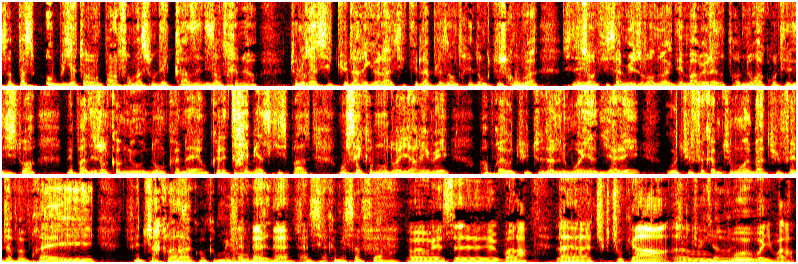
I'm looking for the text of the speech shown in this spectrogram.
Ça passe obligatoirement par la formation des cadres et des entraîneurs. Tout le reste, c'est que de la rigolade, c'est que de la plaisanterie. Donc tout ce qu'on voit, c'est des gens qui s'amusent devant nous avec des marionnettes en train de nous raconter des histoires, mais pas des gens comme nous. Nous, on connaît, on connaît très bien ce qui se passe, on sait comment on doit y arriver. Après, où tu te donnes les moyens d'y aller, ou tu fais comme tout le monde, eh ben, tu fais d'à peu près et tu fais de là, quoi, comme il faut au bled. hein. C'est- comme ils savent faire. hein. Ouais, ouais, c'est, voilà. La tchouka, euh, oui, oui, voilà.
